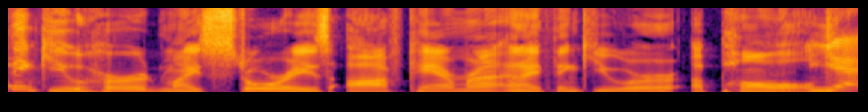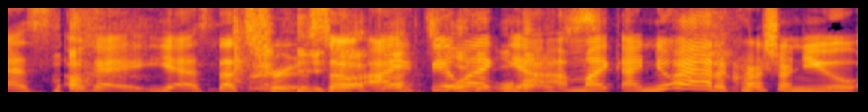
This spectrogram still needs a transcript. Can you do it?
think you heard my stories off camera, and I think you were appalled. Yes. Okay. Yes, that's true. So Yeah, I that's feel what like, it yeah, was. I'm like, I knew I had a crush on you.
